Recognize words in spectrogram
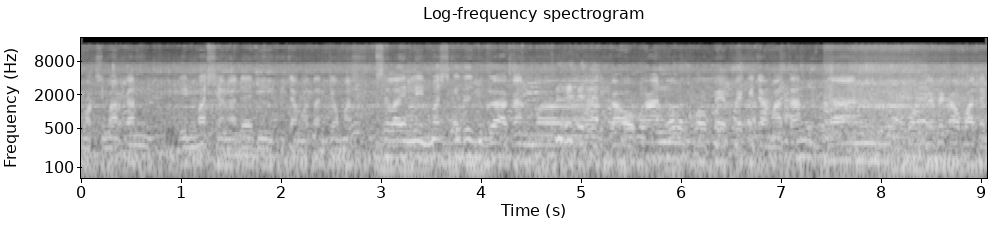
memaksimalkan linmas yang ada di Kecamatan Comas. Selain linmas kita juga akan mengkaokan Pol PP Kecamatan dan Pol PP Kabupaten.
